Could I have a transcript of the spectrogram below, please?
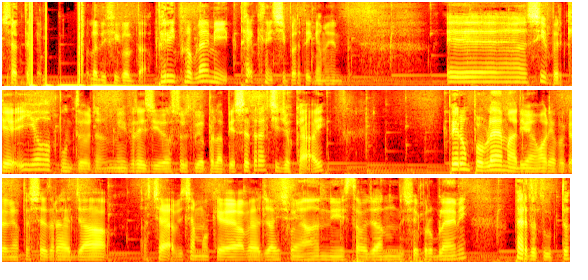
7 boh, la difficoltà. Per i problemi tecnici, praticamente. E sì, perché io appunto mi presi lo Souls 2 per la PS3, ci giocai per un problema di memoria, perché la mia PS3 già, cioè, diciamo che aveva già i suoi anni, stava già dando i suoi problemi, perdo tutto.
